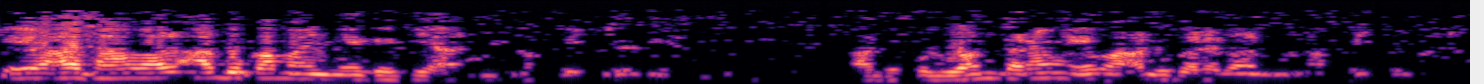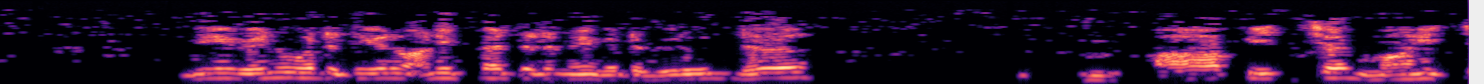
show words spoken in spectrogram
ඒ ආශාවල් අඩුකමයි මේක කියන්නේ අපිට කියන්නේ. අද පුළුවන් තරම් ඒවා අඩු කරගන්න අපිට. මේ වෙනුවට තියෙන අනිත් පැත්තට මේකට විරුද්ධ ආපිච්ච මහිච්ච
